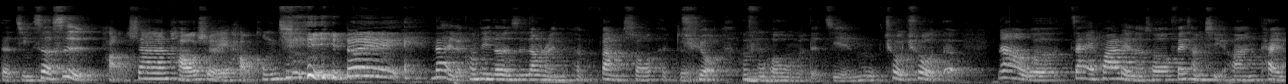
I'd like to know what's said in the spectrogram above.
的景色是好山好水好空气，对，那里的空气真的是让人很放松，很 chill，很符合我们的节目，chill chill 的。那我在花莲的时候非常喜欢泰鲁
